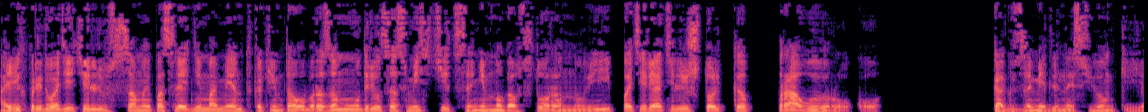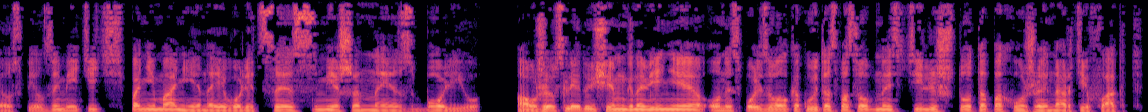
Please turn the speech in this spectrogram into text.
А их предводитель в самый последний момент каким-то образом умудрился сместиться немного в сторону и потерять лишь только правую руку. Как в замедленной съемке я успел заметить понимание на его лице, смешанное с болью, а уже в следующее мгновение он использовал какую-то способность или что-то похожее на артефакт,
